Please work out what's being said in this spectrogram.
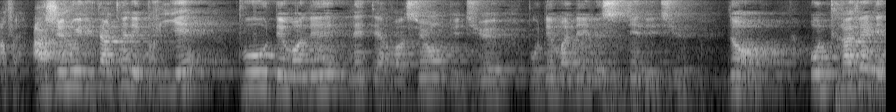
enfin, à genoux, il était en train de prier pour demander l'intervention de Dieu, pour demander le soutien de Dieu. Donc, au travers des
